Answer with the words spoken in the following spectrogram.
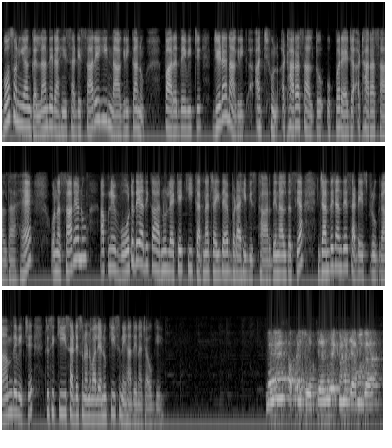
ਬਹੁਤ ਸੋਹਣੀਆਂ ਗੱਲਾਂ ਦੇ ਰਾਹੀਂ ਸਾਡੇ ਸਾਰੇ ਹੀ ਨਾਗਰਿਕਾਂ ਨੂੰ, ਭਾਰਤ ਦੇ ਵਿੱਚ ਜਿਹੜਾ ਨਾਗਰਿਕ ਅੱਜ ਹੁਣ 18 ਸਾਲ ਤੋਂ ਉੱਪਰ ਹੈ ਜਾਂ 18 ਸਾਲ ਦਾ ਹੈ, ਉਹਨਾਂ ਸਾਰਿਆਂ ਨੂੰ ਆਪਣੇ ਵੋਟ ਦੇ ਅਧਿਕਾਰ ਨੂੰ ਲੈ ਕੇ ਕੀ ਕਰਨਾ ਚਾਹੀਦਾ ਹੈ, ਬੜਾ ਹੀ ਵਿਸਥਾਰ ਦੇ ਨਾਲ ਦੱਸਿਆ। ਜਾਂਦੇ ਜਾਂਦੇ ਸਾਡੇ ਇਸ ਪ੍ਰੋਗਰਾਮ ਦੇ ਵਿੱਚ ਤੁਸੀਂ ਕੀ ਸਾਡੇ ਸੁਣਨ ਵਾਲਿਆਂ ਨੂੰ ਕੀ ਸੁਨੇਹਾ ਦੇਣਾ ਚਾਹੋਗੇ? ਮੈਂ ਆਪਣੇ ਸਰੋਤਿਆਂ ਨੂੰ ਇਹ ਕਹਿਣਾ ਚਾਹਾਂਗਾ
